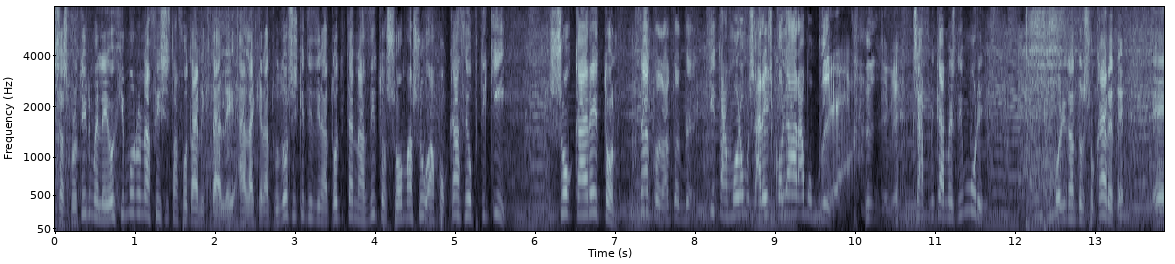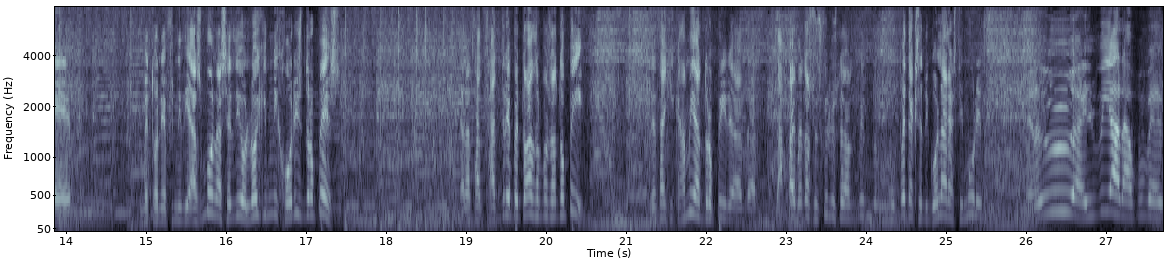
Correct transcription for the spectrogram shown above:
Σας προτείνουμε, λέει, όχι μόνο να αφήσεις τα φώτα ανοιχτά, λέει, αλλά και να του δώσεις και τη δυνατότητα να δει το σώμα σου από κάθε οπτική. Σοκαρέτον. Να το, να το. Κοίτα, μωρό μου, σ' αρέσει η κολάρα μου. Μπλε. Ξαφνικά μες στη μούρη. Μπορεί να τον σοκάρετε. Ε, με τον ευνηδιασμό να σε δει ολόγυμνη χωρίς ντροπές. Αλλά θα, θα ντρέπεται ο άνθρωπος να το πει. Δεν θα έχει καμία ντροπή να, να- να πάει μετά στους φίλους του να του πει Μου πέταξε την κολάρα στη μούρη. Ου, Αηδία να πούμε.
